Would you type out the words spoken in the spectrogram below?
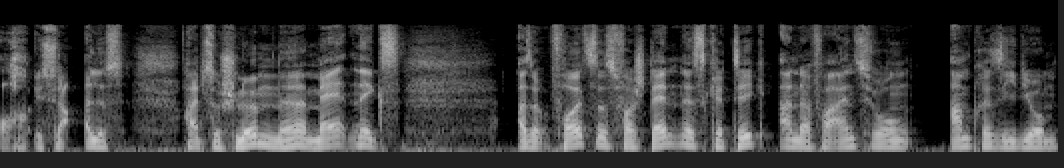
ach, ist ja alles halb so schlimm, ne? Mad nix. Also vollstes Verständnis, Kritik an der Vereinsführung, am Präsidium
